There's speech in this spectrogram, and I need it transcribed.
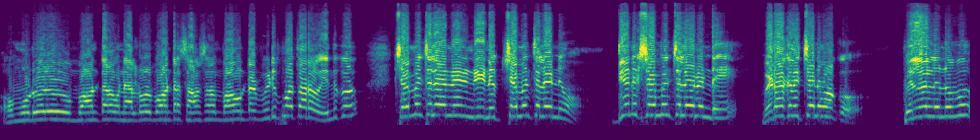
ఓ మూడు రోజులు బాగుంటారు ఓ నెల రోజులు బాగుంటారు సంవత్సరం బాగుంటారు విడిపోతారు. ఎందుకు? క్షమించలేనండి నువ్వు క్షమించలేను. దీనికి క్షమించలేనండి? విడాకులు ఇచ్చాను మాకు. పిల్లల్ని నువ్వు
